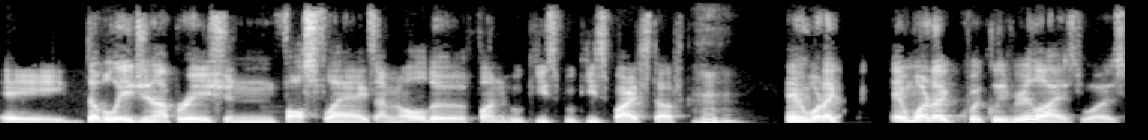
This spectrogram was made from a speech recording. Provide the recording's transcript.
a double agent operation, false flags, I mean, all the fun, hooky, spooky spy stuff. and what I, and what I quickly realized was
